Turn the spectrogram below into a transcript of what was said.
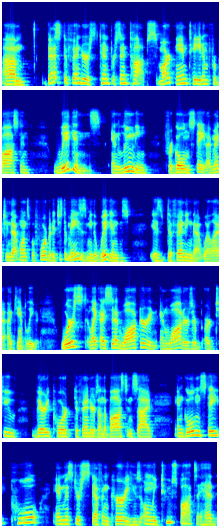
Um, best defenders, 10% tops. Smart and Tatum for Boston. Wiggins and Looney for Golden State. I mentioned that once before, but it just amazes me that Wiggins is defending that well. I, I can't believe it. Worst, like I said, Walker and, and Waters are, are two very poor defenders on the Boston side. And Golden State, Poole and Mr. Stephen Curry, who's only two spots ahead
